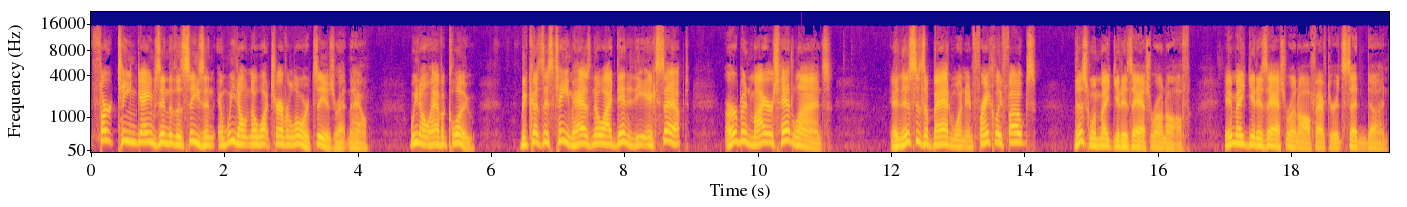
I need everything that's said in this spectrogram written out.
13 games into the season, and we don't know what Trevor Lawrence is right now. We don't have a clue because this team has no identity except Urban Meyer's headlines. And this is a bad one. And frankly, folks, this one may get his ass run off. It may get his ass run off after it's said and done.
